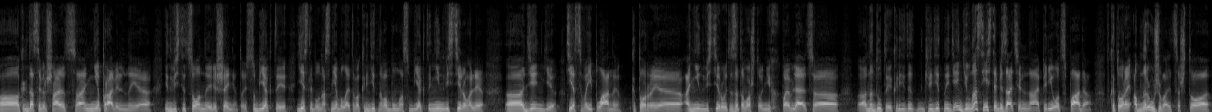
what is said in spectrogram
когда совершаются неправильные инвестиционные решения. То есть субъекты, если бы у нас не было этого кредитного бума, субъекты не инвестировали э, деньги, те свои планы, которые они инвестируют из-за того, что у них появляются э, надутые кредиты, кредитные деньги, у нас есть обязательно период спада, в который обнаруживается, что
